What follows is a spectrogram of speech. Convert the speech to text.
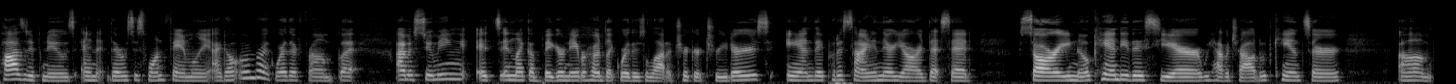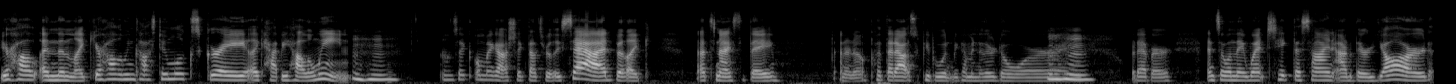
positive news. And there was this one family, I don't remember like where they're from, but I'm assuming it's in like a bigger neighborhood, like where there's a lot of trick or treaters. And they put a sign in their yard that said, sorry, no candy this year. We have a child with cancer. Um, your hol- and then like your Halloween costume looks great. Like happy Halloween. Mm-hmm. I was like, oh my gosh, like that's really sad, but like that's nice that they, I don't know, put that out so people wouldn't be coming to their door and whatever. And so when they went to take the sign out of their yard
